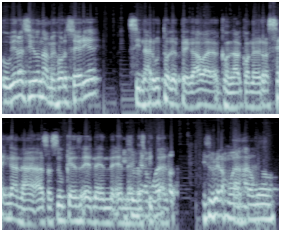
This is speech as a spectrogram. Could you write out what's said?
hubiera sido una mejor serie si Naruto le pegaba con, la, con el Rasengan a, Sasuke en, en, el hospital. y se hubiera muerto,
